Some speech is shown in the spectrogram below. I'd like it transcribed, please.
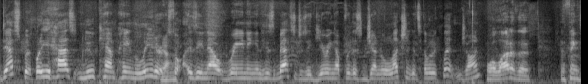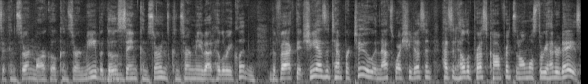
desperate, but he has new campaign leaders. Yeah. So is he now reining in his message? Is he gearing up for this general election against Hillary Clinton, John? Well, a lot of the the things that concern Marco concern me, but those yeah. same concerns concern me about Hillary Clinton. The fact that she has a temper too, and that's why she doesn't hasn't held a press conference in almost 300 days.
